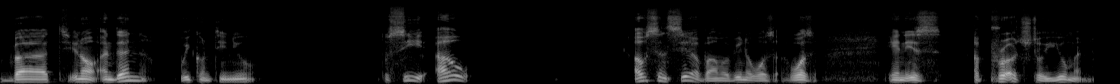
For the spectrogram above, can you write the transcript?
But you know, and then we continue to see how how sincere Avraham Avinu was was in his approach to a human.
